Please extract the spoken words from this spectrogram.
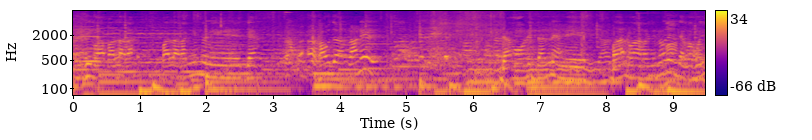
ඒවා බල්ලා බල්ලා අරන් ඉන්න මේ දැන් කවුද? රණේ දැන් ඕනෙත් දන්නේ මේ බලනවා අරන් ඉන්නවද දැන් කොහොමද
